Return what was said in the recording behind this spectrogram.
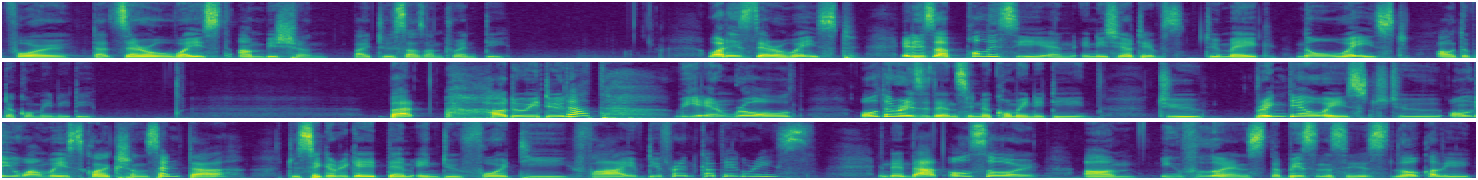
for that zero waste ambition by 2020. What is zero waste? It is a policy and initiatives to make no waste out of the community. But how do we do that? We enrolled all the residents in the community to bring their waste to only one waste collection center to segregate them into 45 different categories. And then that also um, influenced the businesses locally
